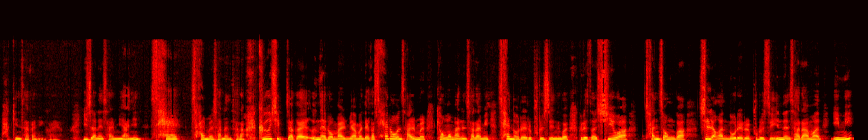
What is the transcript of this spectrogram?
바뀐 사람인 거예요. 이전의 삶이 아닌 새 삶을 사는 사람. 그 십자가의 은혜로 말미암아 내가 새로운 삶을 경험하는 사람이 새 노래를 부를 수 있는 거예요. 그래서 시와 찬송과 신령한 노래를 부를 수 있는 사람은 이미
